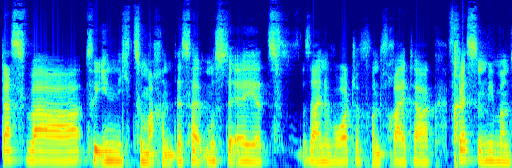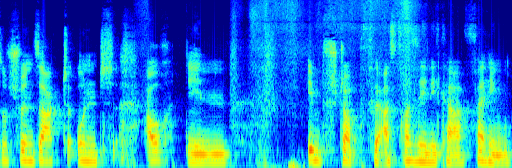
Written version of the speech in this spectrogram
Das war für ihn nicht zu machen. Deshalb musste er jetzt seine Worte von Freitag fressen, wie man so schön sagt, und auch den Impfstopp für AstraZeneca verhängen.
